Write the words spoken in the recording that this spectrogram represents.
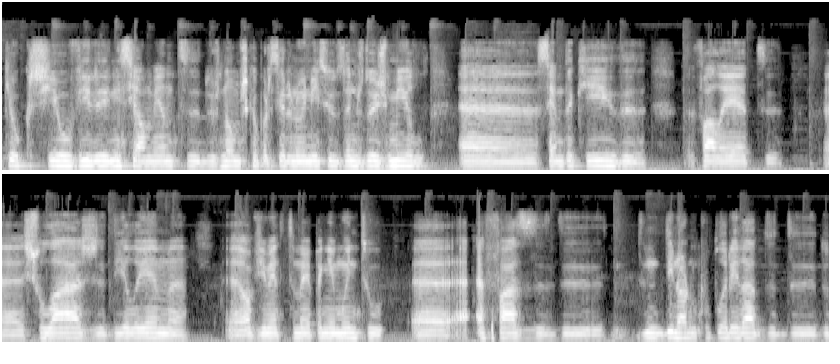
que eu cresci a ouvir inicialmente dos nomes que apareceram no início dos anos 2000, uh, Sam da Kid, Valete, uh, Cholage, Dilema. Uh, obviamente também apanhei muito uh, a fase de, de, de enorme popularidade de, de,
